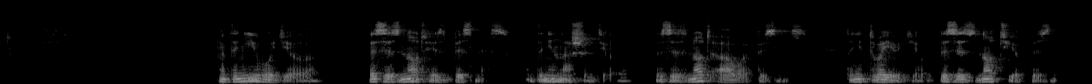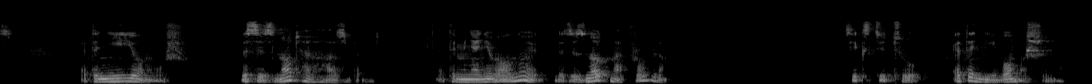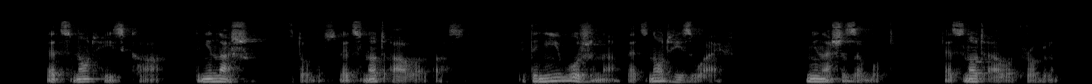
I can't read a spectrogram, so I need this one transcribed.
Это не его дело. This is not his business. Это не наше дело. This is not our business. Это не твое дело. This is not your business. Это не ее муж. This is not her husband. Это меня не волнует. This is not my problem. 62. Это не его машина. That's not his car. Это не наш автобус. That's not our bus. Это не его жена. That's not his wife. Не наша забота. That's not our problem.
